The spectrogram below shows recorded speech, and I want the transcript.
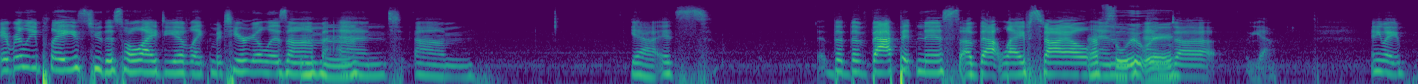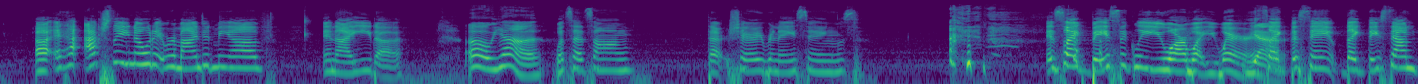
it really plays to this whole idea of like materialism Mm-hmm. and um, yeah, it's the the vapidness of that lifestyle. and- Absolutely. And, uh, yeah. Anyway, uh, it ha- actually, you know what it reminded me of in Aida. oh yeah. What's that song that Sherie Rene sings? it's like basically you are what you wear. Yeah. It's like the same. Like they sound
